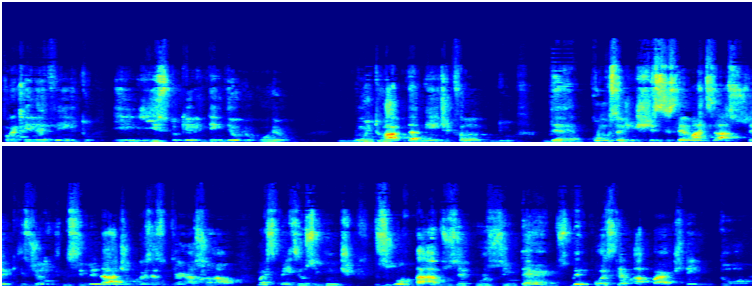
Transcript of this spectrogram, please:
por aquele evento ilícito que ele entendeu que ocorreu muito rapidamente, falando do, de, como se a gente sistematizasse os requisitos de admissibilidade de um processo internacional. Mas pensem o seguinte: esgotados os recursos internos, depois que a parte tentou,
